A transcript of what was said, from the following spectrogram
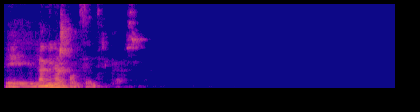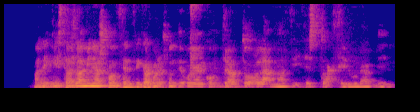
eh, láminas concéntricas. ¿Vale? En estas láminas concéntricas, bueno, es donde voy a encontrar toda la matriz extracelular del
